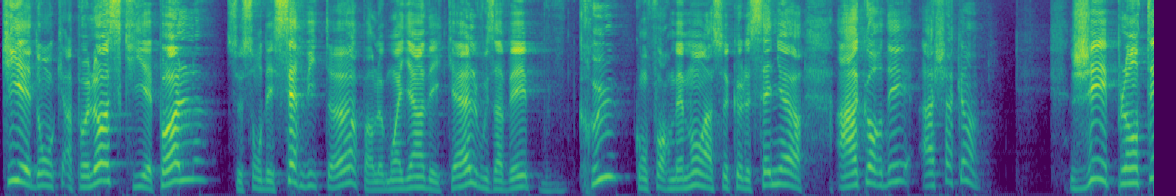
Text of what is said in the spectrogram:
Qui est donc Apollos? Qui est Paul? Ce sont des serviteurs par le moyen desquels vous avez cru conformément à ce que le Seigneur a accordé à chacun. J'ai planté,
